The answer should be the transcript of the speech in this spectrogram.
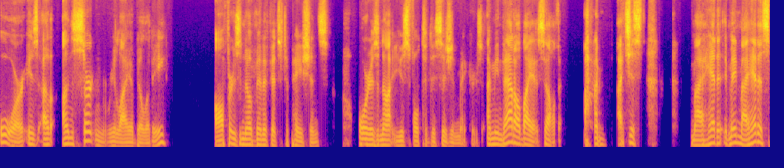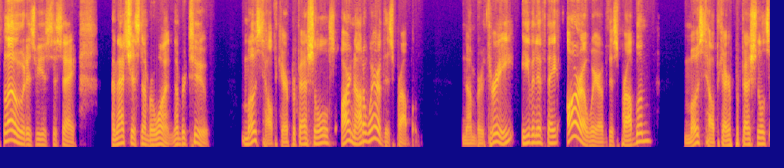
or is of uncertain reliability, offers no benefits to patients, or is not useful to decision makers. I mean, that all by itself, I'm, I just, my head, it made my head explode, as we used to say. And that's just number one. Number two, most healthcare professionals are not aware of this problem. Number three, even if they are aware of this problem, Most healthcare professionals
